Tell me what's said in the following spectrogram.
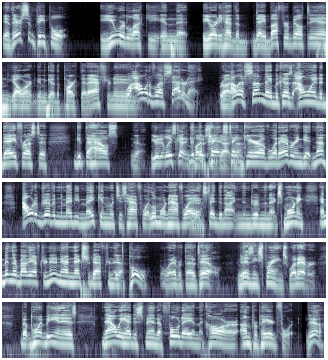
yeah, there's some people. You were lucky in that you already had the day buffer built in. Y'all weren't going to go to the park that afternoon. Well, I would have left Saturday. right. I left Sunday because I wanted a day for us to get the house, yeah, you'd at least gotten get close. the pets taken a- care of, whatever, and get done. I would have driven to maybe Macon, which is halfway, a little more than halfway, Yeah. and stayed the night and then driven the next morning and been there by the afternoon and had an extra afternoon Yeah. at the pool or whatever at the hotel, Yeah. Disney Springs, whatever. But point being is now we had to spend a full day in the car unprepared for it. Yeah,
